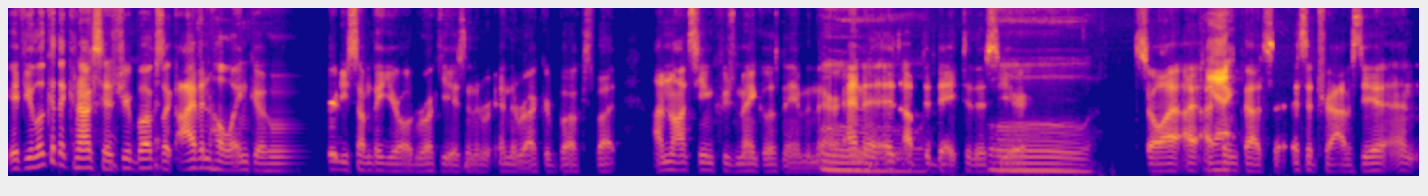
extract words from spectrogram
If you look at the Canucks history books, like Ivan Hlinka, who 30 something year old rookie is in the in the record books, but I'm not seeing Kuzmenko's name in there, and it is up to date to this year. So I I, I think that's a, it's a travesty, and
